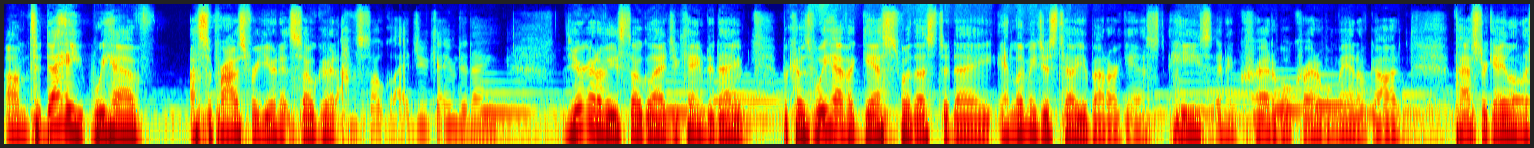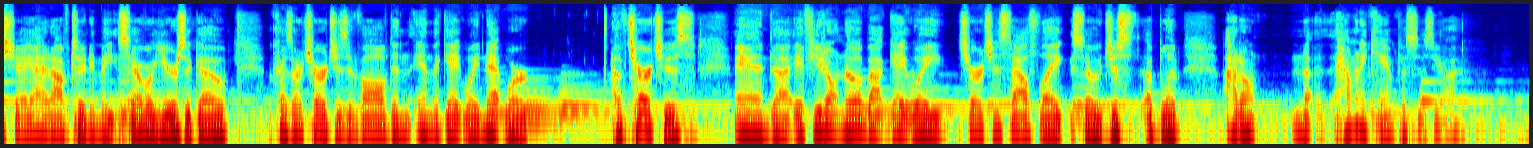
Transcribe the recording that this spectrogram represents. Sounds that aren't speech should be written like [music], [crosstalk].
um, today we have a surprise for you, and it's so good. I'm so glad you came today. You're going to be so glad you came today because we have a guest with us today. And let me just tell you about our guest. He's an incredible, credible man of God. Pastor Gayland Lawshe, I had opportunity to meet several years ago because our church is involved in, in the Gateway Network of churches. And uh, if you don't know about Gateway Church in Southlake, so just a blip, I don't know. How many campuses do y'all have?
